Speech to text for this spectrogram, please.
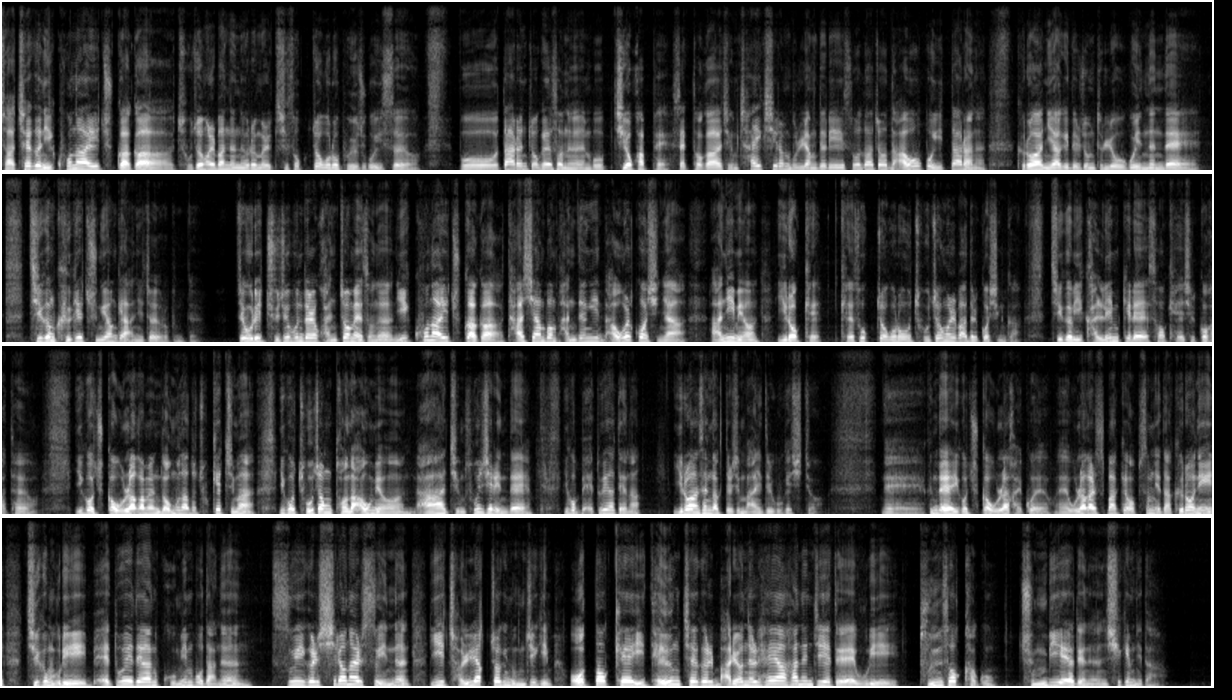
자, 최근 이 코나이 주가가 조정을 받는 흐름을 지속적으로 보여주고 있어요. 뭐 다른 쪽에서는 뭐 지역 화폐 섹터가 지금 차익 실현 물량들이 쏟아져 나오고 있다라는 그러한 이야기들 좀 들려오고 있는데 지금 그게 중요한 게 아니죠, 여러분들. 지금 우리 주주분들 관점에서는 이 코나이 주가가 다시 한번 반등이 나올 것이냐 아니면 이렇게 계속적으로 조정을 받을 것인가 지금 이 갈림길에 서 계실 것 같아요. 이거 주가 올라가면 너무나도 좋겠지만 이거 조정 더 나오면 아 지금 손실인데 이거 매도해야 되나? 이러한 생각들 지금 많이 들고 계시죠. 네. 근데 이거 주가 올라갈 거예요. 예, 올라갈 수밖에 없습니다. 그러니 지금 우리 매도에 대한 고민보다는 수익을 실현할 수 있는 이 전략적인 움직임, 어떻게 이 대응책을 마련을 해야 하는지에 대해 우리 분석하고 준비해야 되는 시기입니다.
